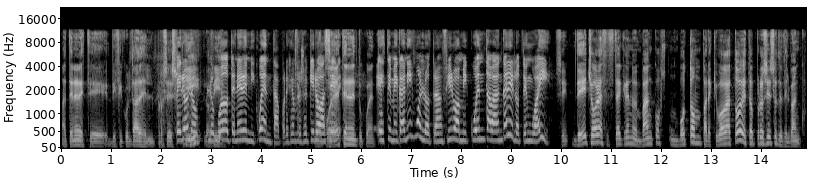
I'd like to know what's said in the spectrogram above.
a tener este, dificultades el proceso. Pero lo, puedo tener en mi cuenta. Por ejemplo, yo quiero hacer tener en tu cuenta. este mecanismo, lo transfiero a mi cuenta bancaria y lo tengo ahí. Sí. De hecho, ahora se está creando en bancos un botón para que vos hagas todos estos procesos desde el banco.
